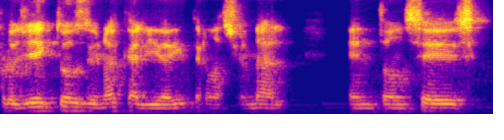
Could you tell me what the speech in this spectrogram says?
proyectos de una calidad internacional. Entonces,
